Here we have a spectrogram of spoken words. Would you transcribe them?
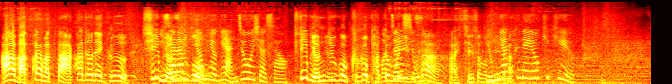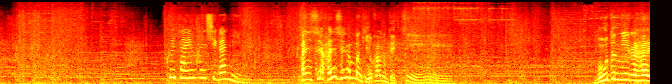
아 맞다 맞다 아까 전에 그칩 이 사람 연주고 기억력이 안 좋으셔서 칩 연주고 그거 봤던 어쩔 분이구나 아 죄송합니다 용량 크네요 키키유. 쿨타임 1시간님. 한, 시, 한 시간만 기억하면 됐지 모든 일을 할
